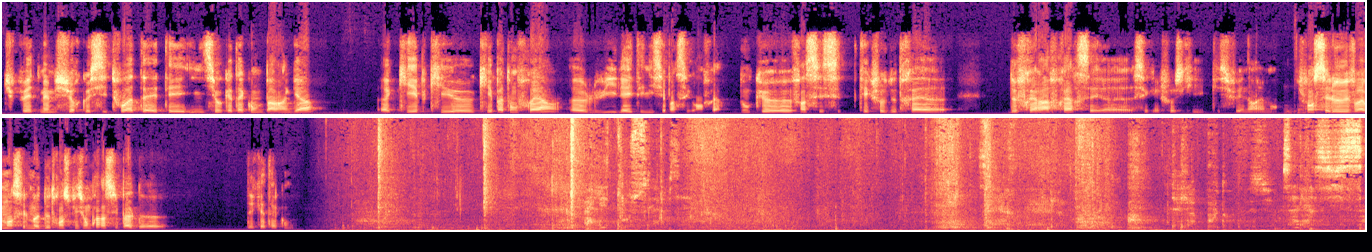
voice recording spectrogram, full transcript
tu peux être même sûr que si toi, tu as été initié aux catacombes par un gars, euh, qui est qui, euh, qui est pas ton frère, euh, lui il a été initié par ses grands frères. Donc enfin c'est quelque chose de très de frère à frère, c'est c'est quelque chose qui, qui se fait énormément. Je pense que c'est le vraiment c'est le mode de transmission principal de des catacombes. Elle est douce la pierre. Il y a de la poudre dessus. Ça a l'air si sain.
